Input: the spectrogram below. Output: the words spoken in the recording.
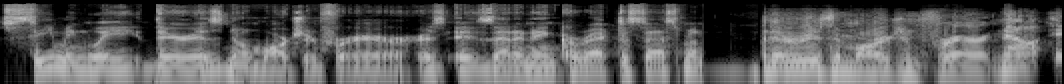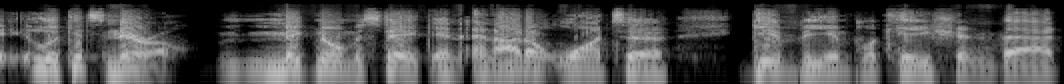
seemingly there is no margin for error. Is, is that an incorrect assessment? There is a margin for error. Now, eh, look, it's narrow. Make no mistake, and and I don't want to give the implication that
